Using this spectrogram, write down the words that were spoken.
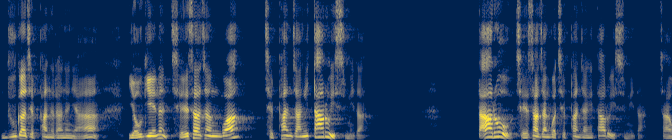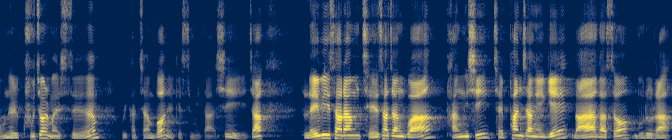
누가 재판을 하느냐? 여기에는 제사장과 재판장이 따로 있습니다. 따로 제사장과 재판장이 따로 있습니다. 자, 오늘 9절 말씀 우리 같이 한번 읽겠습니다. 시작. 레위 사람 제사장과 당시 재판장에게 나아가서 물으라.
